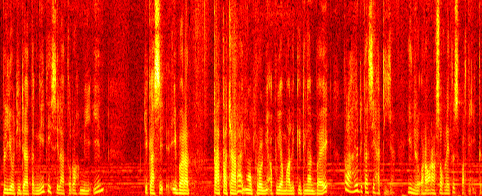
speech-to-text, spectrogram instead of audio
beliau didatangi di silaturahmiin dikasih ibarat tata cara ngobrolnya Abu Yamaliki dengan baik terakhir dikasih hadiah ini orang-orang soleh itu seperti itu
